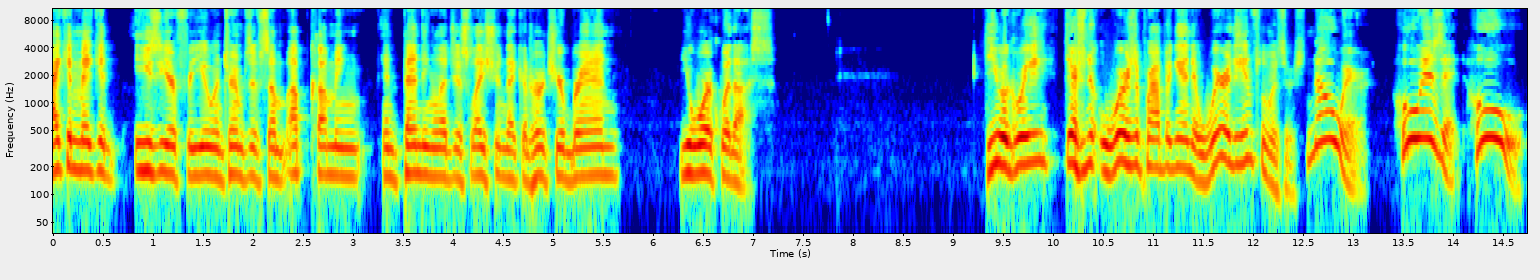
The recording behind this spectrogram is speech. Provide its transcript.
I can make it easier for you in terms of some upcoming impending legislation that could hurt your brand. You work with us. Do you agree? There's no, where's the propaganda? Where are the influencers? Nowhere. Who is it? Who?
